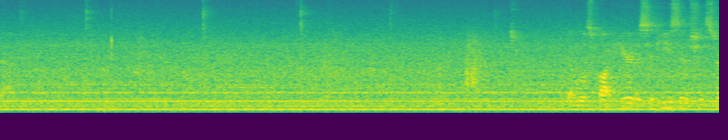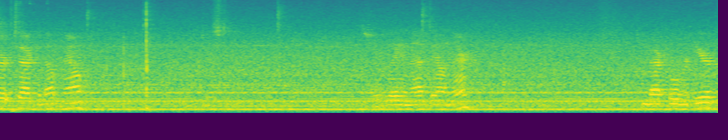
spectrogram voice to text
that. Little spot here. This adhesive should start tacking up now. Just start laying that down there. Come back over here.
